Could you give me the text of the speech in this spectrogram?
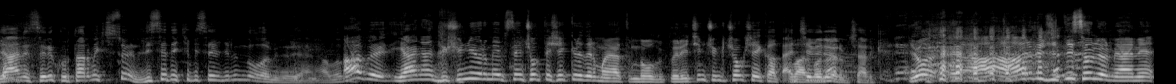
yani seni kurtarmak için söylüyorum. Lisedeki bir sevgilin de olabilir yani anladın mı? Abi yani düşünüyorum hepsine çok teşekkür ederim hayatımda oldukları için. Çünkü çok şey kattılar Ben bana. çeviriyorum çarkı. Yok e, ha- harbi ciddi söylüyorum yani.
